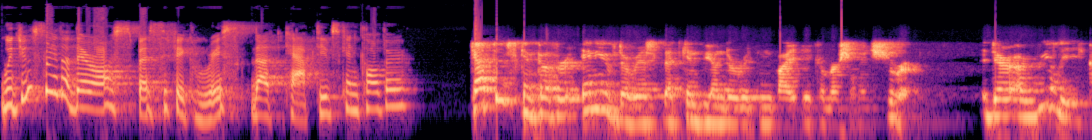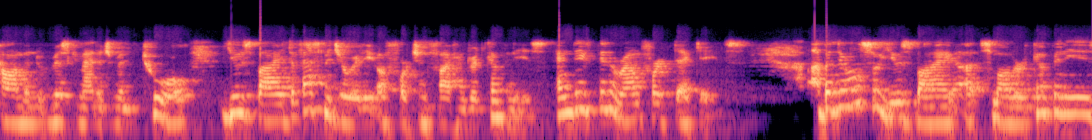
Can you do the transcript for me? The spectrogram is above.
Would you say that there are specific risks that captives can cover? Captives can cover any of the risks that can be underwritten by a commercial insurer they're a really common risk management tool used by the vast majority of Fortune 500 companies, and they've been around for decades. Uh, but they're also used by uh, smaller companies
